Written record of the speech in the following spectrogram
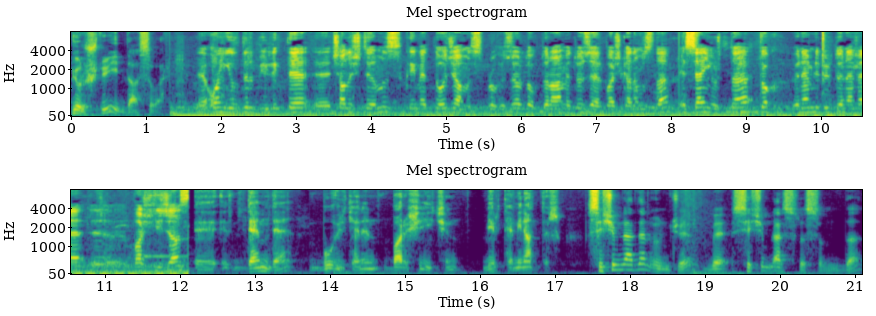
görüştüğü iddiası var. E, 10 yıldır birlikte e, çalıştığımız kıymetli hocamız Profesör Doktor Ahmet Özer başkanımızla Esenyurt'ta çok önemli bir döneme e, başlayacağız. E, dem de bu ülkenin barışı için bir teminattır. Seçimlerden önce ve seçimler sırasında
